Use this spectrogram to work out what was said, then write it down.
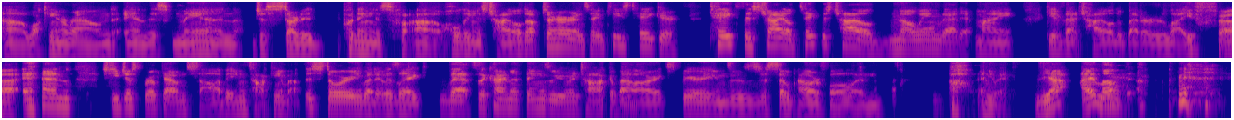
uh, walking around, and this man just started putting his, uh, holding his child up to her and saying, "Please take her, take this child, take this child," knowing that it might give that child a better life. Uh, and she just broke down sobbing, talking about this story. But it was like that's the kind of things we would talk about our experience. It was just so powerful. And oh, anyway, yeah, I loved it.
